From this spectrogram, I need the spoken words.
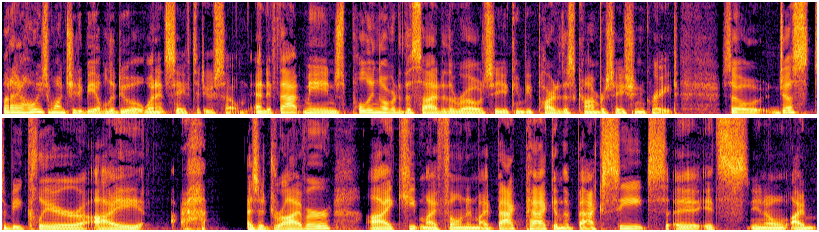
but I always want you to be able to do it when it's safe to do so. And if that means pulling over to the side of the road so you can be part of this conversation, great. So, just to be clear, I as a driver, I keep my phone in my backpack in the back seat. Uh, it's, you know, I'm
